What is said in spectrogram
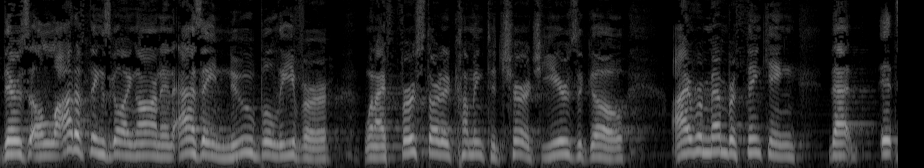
there's a lot of things going on, and as a new believer, when I first started coming to church years ago, I remember thinking that it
